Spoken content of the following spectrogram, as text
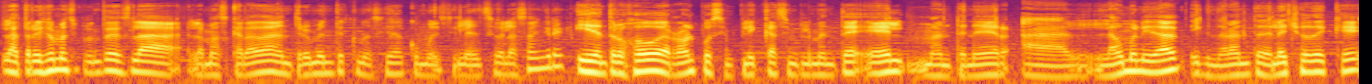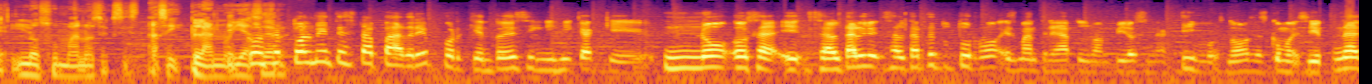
la tradición más importante es la, la, mascarada, anteriormente conocida como el silencio de la sangre. Y dentro del juego de rol, pues implica simplemente el mantener a la humanidad ignorante del hecho de que los humanos existen. Así, plano. Y, conceptualmente está padre porque entonces significa que no, o sea, eh, saltar, saltarte tu turno es mantener a tus vampiros inactivos, ¿no? es como decir, nadie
